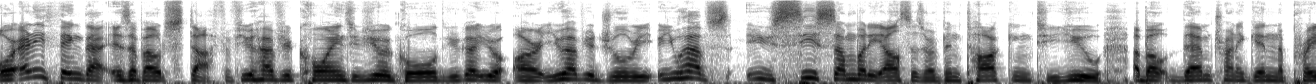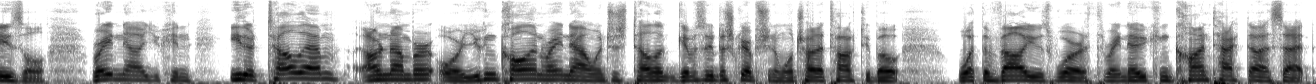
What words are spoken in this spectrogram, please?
or anything that is about stuff, if you have your coins, if you have gold, you got your art, you have your jewelry, you have you see somebody else's or have been talking to you about them trying to get an appraisal. Right now, you can either tell them our number or you can call in right now and just tell them, give us a description, and we'll try to talk to you about what the value is worth. Right now, you can contact us at.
